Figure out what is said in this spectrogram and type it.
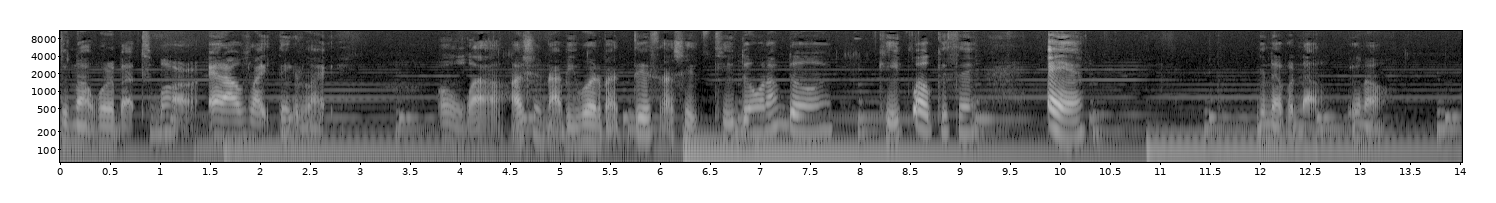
do not worry about tomorrow. And I was like thinking like, oh wow, I should not be worried about this. I should keep doing what I'm doing, keep focusing, and you never know, you know. You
